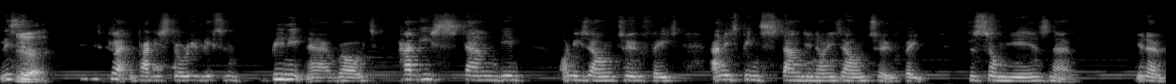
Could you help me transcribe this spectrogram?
Listen, Yeah. this is Clayton Paddy's story. Listen, been it now, right? Paddy's standing on his own two feet, and he's been standing on his own two feet for some years now. You know,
